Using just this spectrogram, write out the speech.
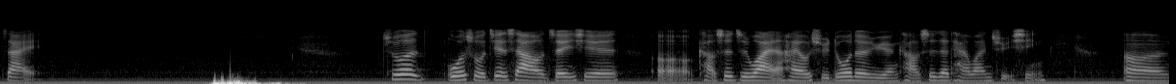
在除了我所介绍这一些呃考试之外，还有许多的语言考试在台湾举行。嗯，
